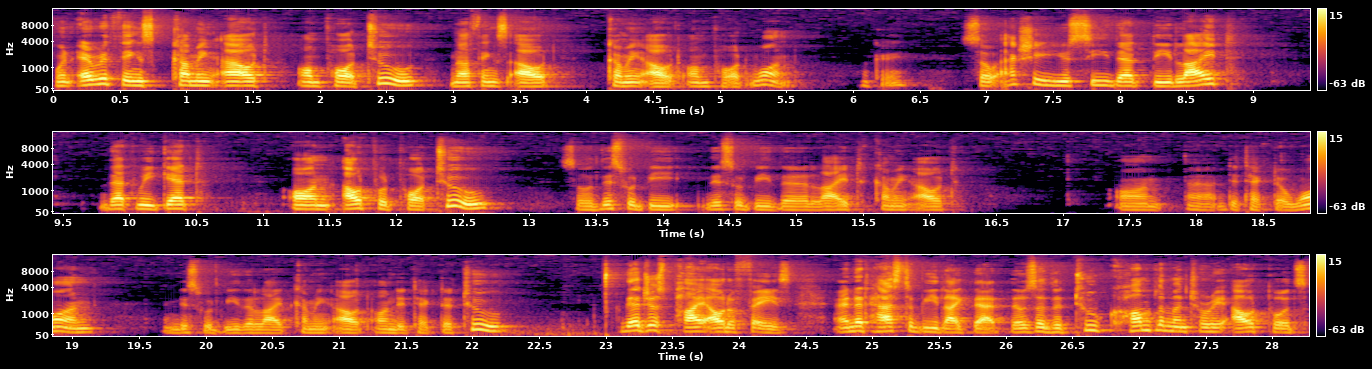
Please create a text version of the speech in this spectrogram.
when everything's coming out on port 2, nothing's out coming out on port 1. Okay? So actually you see that the light that we get on output port 2 so this would be this would be the light coming out on uh, detector 1 and this would be the light coming out on detector 2. They're just pi out of phase and it has to be like that. Those are the two complementary outputs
